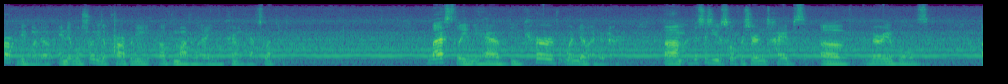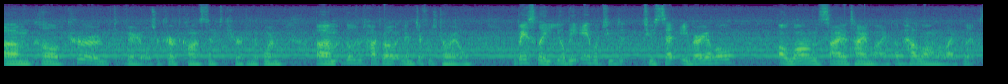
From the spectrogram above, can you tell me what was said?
property window, and it will show you the property of the module that you currently have selected. Lastly, we have the curve window editor. Um, this is useful for certain types of variables um, called curved variables, or curved constant, curved uniform. Um, those we talked about in a different tutorial. Basically, you'll be able to, to set a variable alongside a timeline of how long the light lives.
